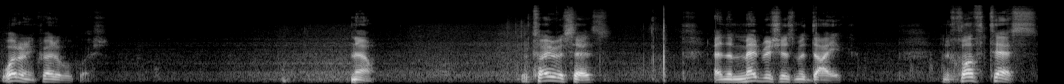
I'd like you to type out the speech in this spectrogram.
What an incredible question. Now, the Torah says, and the Medrash is Medayik, in Chof Tes,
